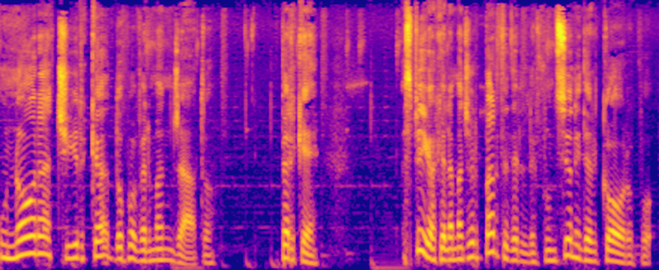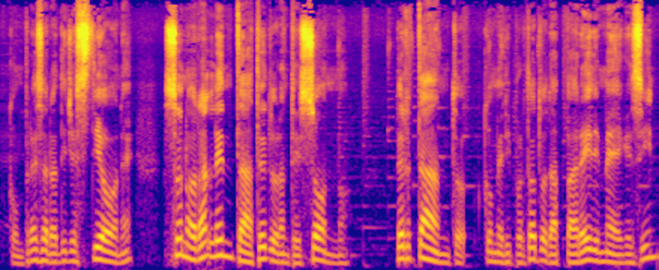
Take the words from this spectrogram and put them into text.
un'ora circa dopo aver mangiato. Perché? Spiega che la maggior parte delle funzioni del corpo, compresa la digestione, sono rallentate durante il sonno. Pertanto, come riportato da Parade Magazine,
